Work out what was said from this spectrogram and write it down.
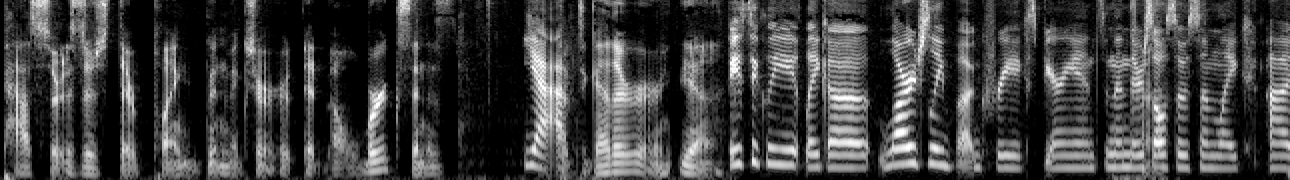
pass cert? Is just they're playing and make sure it all works and is yeah. put together or yeah. Basically like a largely bug free experience and then there's also some like uh,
